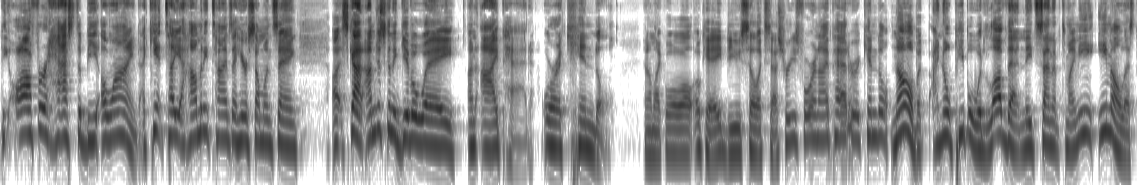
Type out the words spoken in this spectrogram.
The offer has to be aligned. I can't tell you how many times I hear someone saying, uh, Scott, I'm just going to give away an iPad or a Kindle. And I'm like, well, okay, do you sell accessories for an iPad or a Kindle? No, but I know people would love that and they'd sign up to my e- email list,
